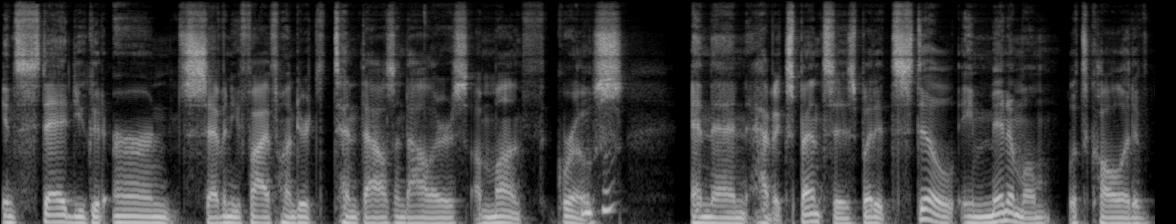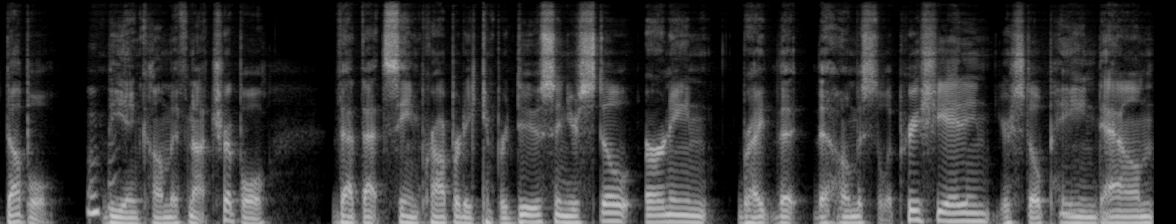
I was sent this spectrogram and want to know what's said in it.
instead you could earn 7500 to $10,000 a month gross mm-hmm. And then have expenses, but it's still a minimum, let's call it of double the mm-hmm. income if not triple that that same property can produce and you're still earning right the the home is still appreciating, you're still paying down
